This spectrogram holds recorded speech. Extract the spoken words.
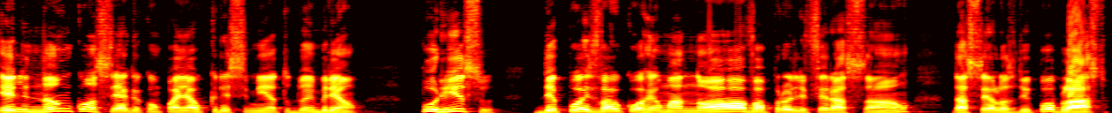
Ele não consegue acompanhar o crescimento do embrião. Por isso, depois vai ocorrer uma nova proliferação das células do hipoblasto,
